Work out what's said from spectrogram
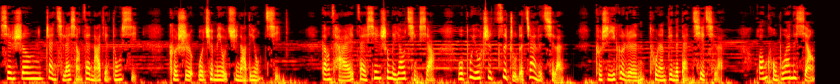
先生站起来想再拿点东西，可是我却没有去拿的勇气。刚才在先生的邀请下，我不由自自主地站了起来。可是，一个人突然变得胆怯起来，惶恐不安地想：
